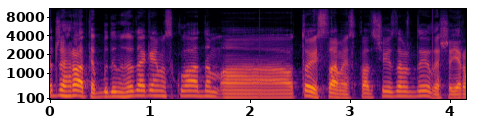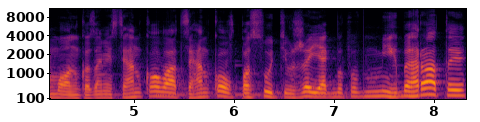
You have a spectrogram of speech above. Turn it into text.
Отже, грати будемо за таким складом. А, той самий склад, що і завжди, лише Ярмоленко замість Циганкова. Циганков, по суті, вже якби міг би грати.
